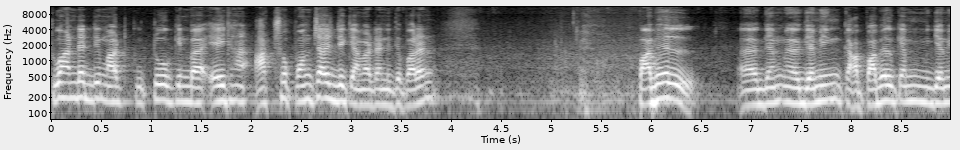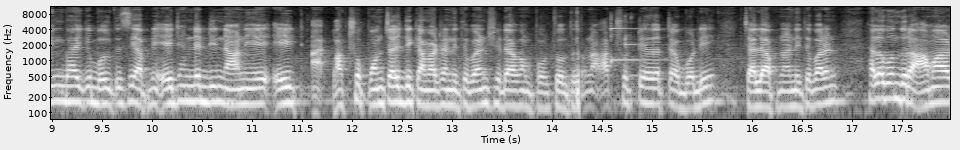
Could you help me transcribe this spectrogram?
two hundred D mark two কিংবা এইট আটশো পঞ্চাশ ডি ক্যামেরাটা নিতে পারেন। পাভেল গেমিং পাভেল গেমিং ভাইকে বলতেছি, আপনি এইট হান্ড্রেড ডি না নিয়ে এইট আটশো পঞ্চাশ ডি ক্যামেরাটা নিতে পারেন, সেটা এখন চলতে আপনার আটষট্টি হাজার টাকা বডি চাইলে আপনারা নিতে পারেন। হ্যালো বন্ধুরা, আমার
